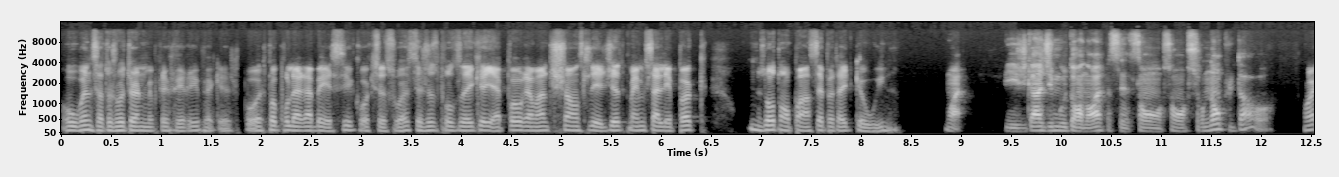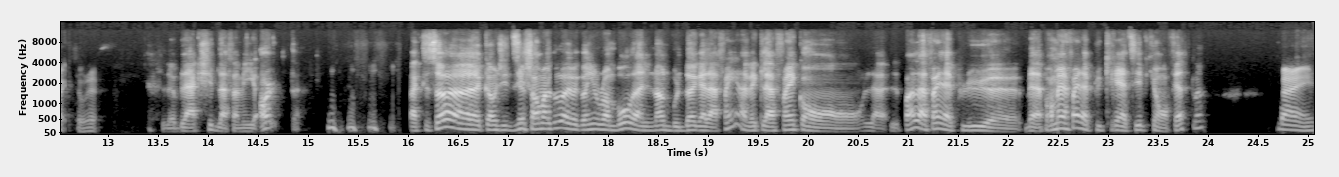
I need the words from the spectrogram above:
Owen, ça a toujours été un de mes préférés. Fait que c'est pas, pas pour la rabaisser, quoi que ce soit. C'est juste pour dire qu'il n'y a pas vraiment de chance legit, même si à l'époque, nous autres, on pensait peut-être que oui. Ouais. Puis quand je dis mouton noir, c'est son, son surnom plus tard. Ouais, c'est vrai. Le Black Sheep de la famille Hart. fait que c'est ça, euh, comme j'ai dit, Shawn Michaels avait gagné le Rumble en alignant le Bulldog à la fin, avec la fin qu'on. La, la fin la plus. Euh, ben, la première fin la plus créative qu'ils ont faite. Là. Ben,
